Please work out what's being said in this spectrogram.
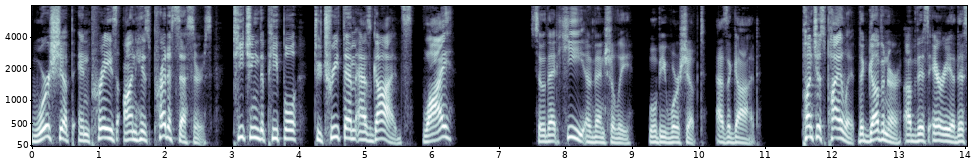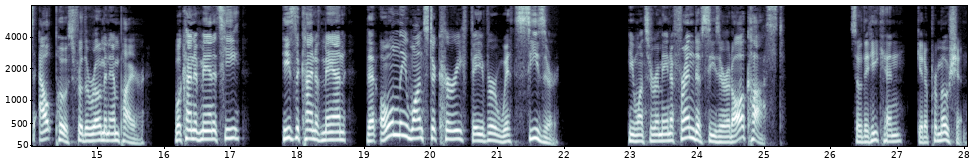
worship and praise on his predecessors, teaching the people to treat them as gods. Why? So that he eventually will be worshiped as a god. Pontius Pilate, the governor of this area, this outpost for the Roman Empire. What kind of man is he? He's the kind of man that only wants to curry favor with Caesar. He wants to remain a friend of Caesar at all cost so that he can get a promotion.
